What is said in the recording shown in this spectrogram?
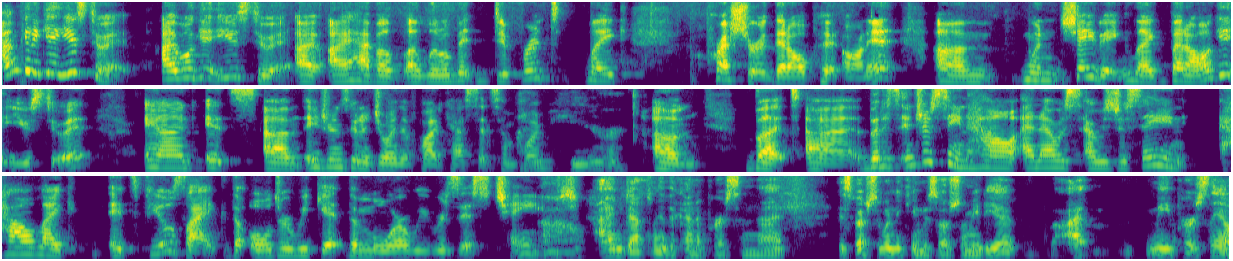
I'm to get used to it. I will get used to it. I, I have a, a little bit different like pressure that I'll put on it um, when shaving, like, but I'll get used to it. And it's um, Adrian's going to join the podcast at some point I'm here. um but uh but it's interesting how and i was i was just saying how like it feels like the older we get the more we resist change Oh, I'm definitely the kind of person that, especially when it came to social media, I, me personally, I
